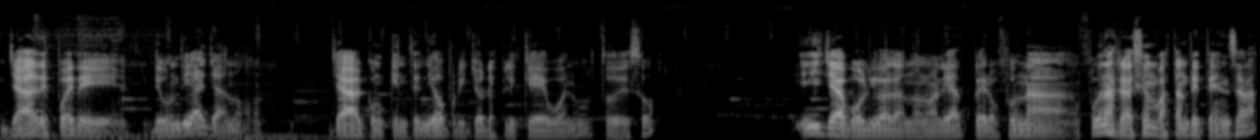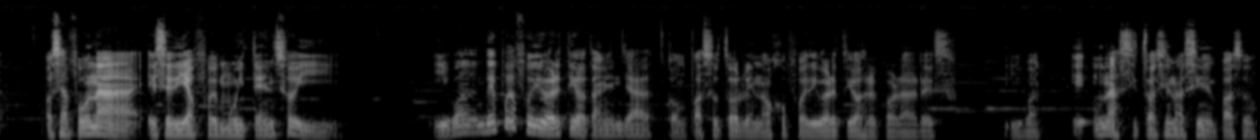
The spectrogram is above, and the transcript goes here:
ya después de, de un día ya no, ya como que entendió porque yo le expliqué, bueno, todo eso. Y ya volvió a la normalidad, pero fue una, fue una relación bastante tensa. O sea, fue una, ese día fue muy tenso y, y bueno, después fue divertido también, ya con pasó todo el enojo, fue divertido recordar eso. Y bueno, eh, una situación así me pasó.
